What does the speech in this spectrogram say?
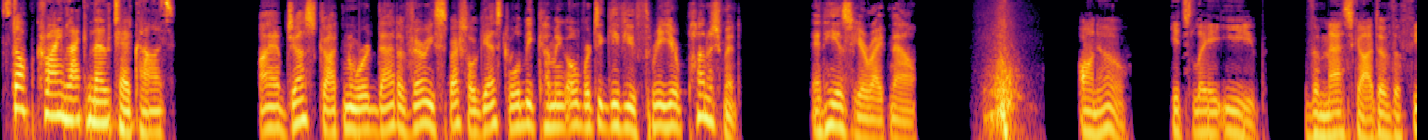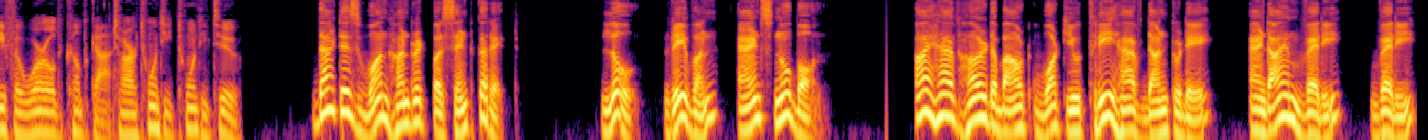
Stop crying like motocars. I have just gotten word that a very special guest will be coming over to give you three-year punishment. And he is here right now. Oh no. It's La'eeb. The mascot of the FIFA World Cup Qatar 2022. That is 100% correct. Lou, Raven, and Snowball. I have heard about what you three have done today, and I am very, very,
